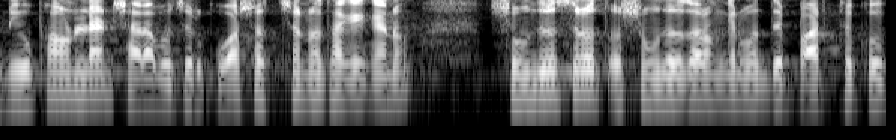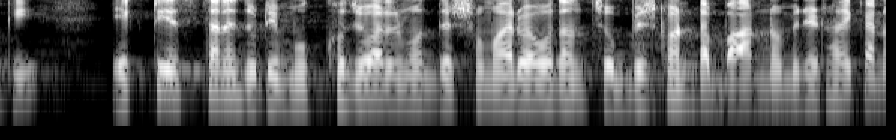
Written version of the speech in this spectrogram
নিউফাউন্ডল্যান্ড সারা বছর কুয়াশাচ্ছন্ন থাকে কেন? সমুদ্র স্রোত ও সমুদ্র তরঙ্গের মধ্যে পার্থক্য কী? একটি স্থানে দুটি মুখ্য জোয়ারের মধ্যে সময়ের ব্যবধান চব্বিশ ঘণ্টা বান্ন মিনিট হয় কেন?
